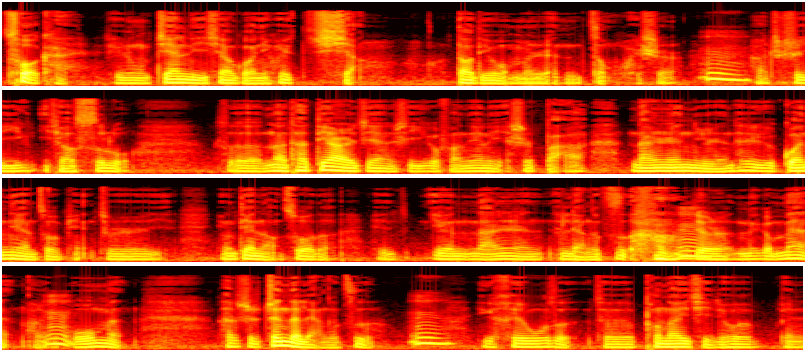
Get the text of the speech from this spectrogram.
错开这种尖离效果，你会想。到底我们人怎么回事？嗯啊，这是一一条思路。呃，那他第二件是一个房间里，是把男人、女人，他这个观念作品，就是用电脑做的一个男人两个字，就是那个 man 和 woman，它是真的两个字。嗯，一个黑屋子，就碰到一起就会变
